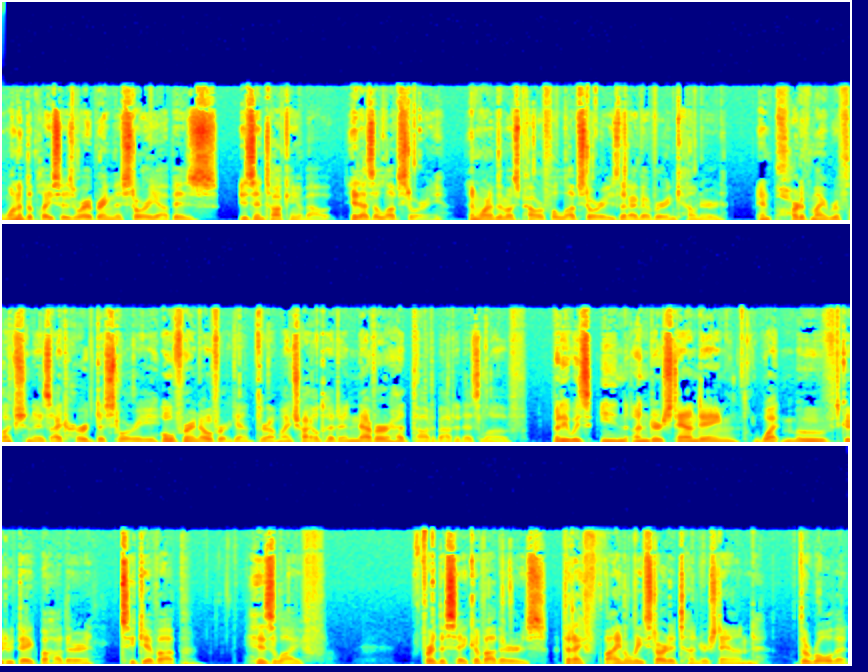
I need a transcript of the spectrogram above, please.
One of the places where I bring this story up is is in talking about it as a love story and one of the most powerful love stories that I've ever encountered. And part of my reflection is I'd heard this story over and over again throughout my childhood and never had thought about it as love. But it was in understanding what moved Guru Tegh Bahadur to give up his life for the sake of others that I finally started to understand the role that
